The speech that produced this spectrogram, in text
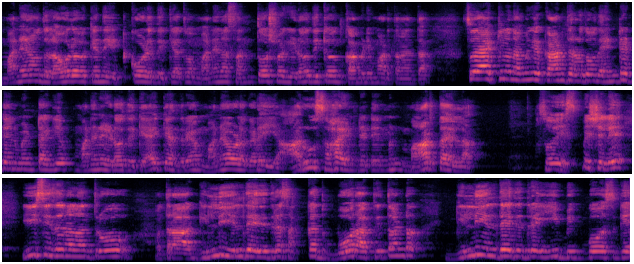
ಮನೇನ ಒಂದು ಲವಲವಿಕೆಯಿಂದ ಇಟ್ಕೊಳ್ಳೋದಕ್ಕೆ, ಅಥವಾ ಮನೇನ ಸಂತೋಷವಾಗಿ ಇಡೋದಕ್ಕೆ ಒಂದು ಕಾಮಿಡಿ ಮಾಡ್ತಾನೆ ಅಂತ. ಸೊ ಆಕ್ಚುಲಿ ನಮಗೆ ಕಾಣ್ತಾ ಇರೋದು ಒಂದು ಎಂಟರ್ಟೈನ್ಮೆಂಟ್ ಆಗಿ ಮನೇನ ಇಡೋದಕ್ಕೆ. ಯಾಕೆಂದ್ರೆ ಮನೆ ಒಳಗಡೆ ಯಾರೂ ಸಹ ಎಂಟರ್ಟೈನ್ಮೆಂಟ್ ಮಾಡ್ತಾ ಇಲ್ಲ. ಸೊ ಎಸ್ಪೆಷಲಿ ಈ ಸೀಸನ್ ಅಲ್ಲಂತರೂ ಒಂಥರ ಗಿಲ್ಲಿ ಇಲ್ಲದೆ ಇದ್ದಿದ್ರೆ ಸಖತ್ ಬೋರ್ ಆಗ್ತಿತ್ತು ಅಂಡ್ ಗಿಲ್ಲಿ ಇಲ್ಲದೆ ಇದ್ದಿದ್ರೆ ಈ ಬಿಗ್ ಬಾಸ್ಗೆ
